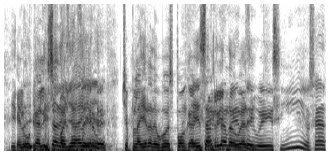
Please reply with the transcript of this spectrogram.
Y el vocalista y de. Slayer, güey. Che playera de Bob Esponja. Exactamente, güey. Sí, o sea,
